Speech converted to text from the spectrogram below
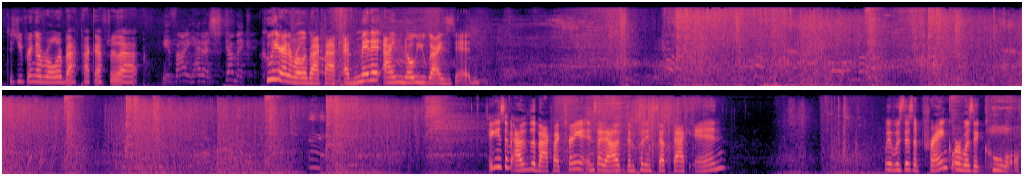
Did you bring a roller backpack after that? If I had a stomach, Who here had a roller backpack? Admit it. I know you guys did. Taking stuff out of the backpack, turning it inside out, then putting stuff back in. Wait, was this a prank or was it cool?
